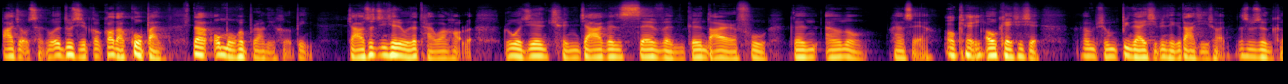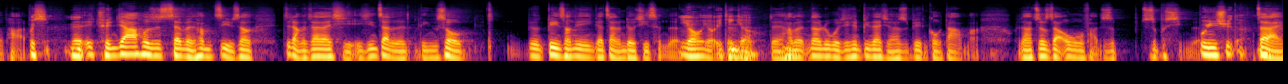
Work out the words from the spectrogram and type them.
八九成，或者都是高高达过半，那欧盟会不让你合并。假如说今天如果在台湾好了，如果今天全家跟 Seven 跟达尔富跟 I don't know 还有谁啊？OK OK 谢谢，他们全部并在一起变成一个大集团，那是不是很可怕了？不行，嗯、全家或者是 Seven 他们自己上这两个加在一起已经占了零售便利商店应该占了六七成的，有有一定有。对，对他们、嗯、那如果今天并在一起，它是变够大嘛？那这个在欧盟法就是就是不行的，不允许的。再来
